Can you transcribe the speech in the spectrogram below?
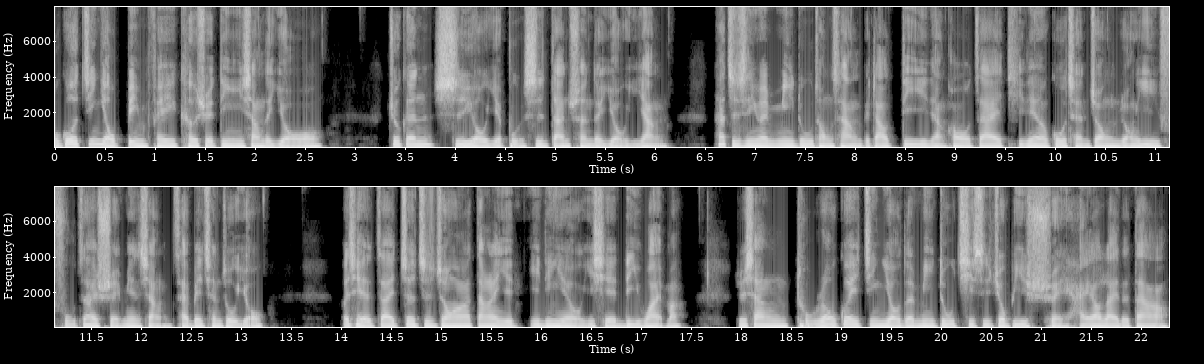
不过，精油并非科学定义上的油哦，就跟石油也不是单纯的油一样，它只是因为密度通常比较低，然后在提炼的过程中容易浮在水面上，才被称作油。而且在这之中啊，当然也一定也有一些例外嘛，就像土肉桂精油的密度其实就比水还要来得大哦。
